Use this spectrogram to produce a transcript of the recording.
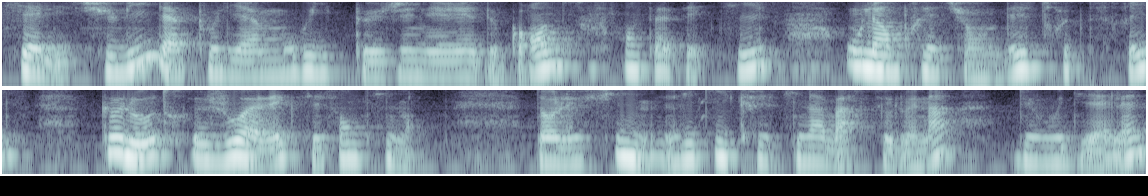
Si elle est subie, la polyamorie peut générer de grandes souffrances affectives ou l'impression destructrice que l'autre joue avec ses sentiments. Dans le film Vicky Cristina Barcelona de Woody Allen,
